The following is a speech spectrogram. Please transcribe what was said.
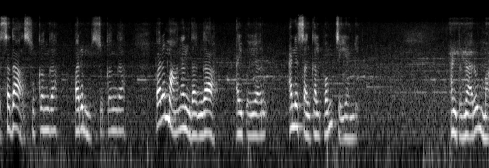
సదా సుఖంగా పరం సుఖంగా పరమ ఆనందంగా అయిపోయారు అనే సంకల్పం చేయండి అంటున్నారు మా.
